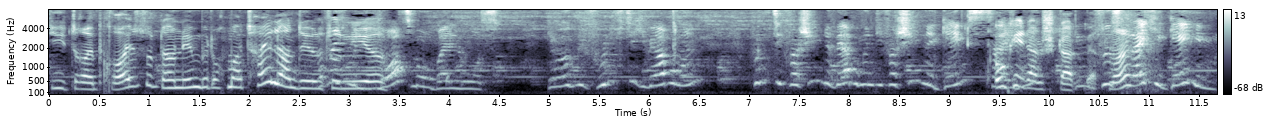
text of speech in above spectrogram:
Die drei Preise, dann nehmen wir doch mal teil an dem Was ist mit Turnier. Lords Mobile los? Die haben irgendwie 50 Werbungen. 50 verschiedene Werbungen, die verschiedene Games zeigen. Okay, dann starten wir Fürs mal. gleiche Game.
